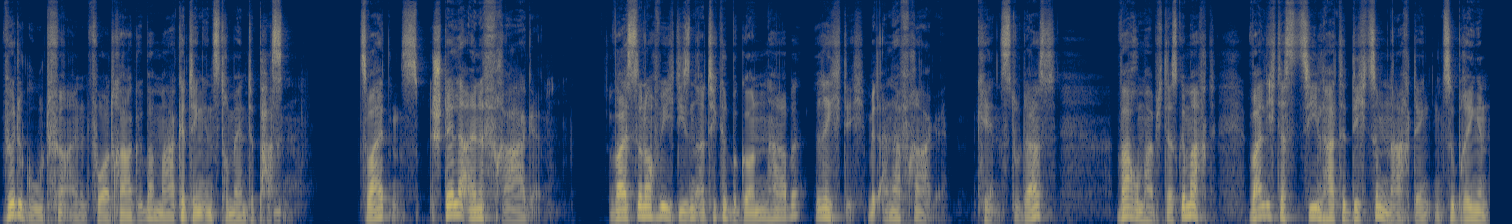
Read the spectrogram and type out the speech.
würde gut für einen Vortrag über Marketinginstrumente passen. Zweitens, stelle eine Frage. Weißt du noch, wie ich diesen Artikel begonnen habe? Richtig, mit einer Frage. Kennst du das? Warum habe ich das gemacht? Weil ich das Ziel hatte, dich zum Nachdenken zu bringen.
